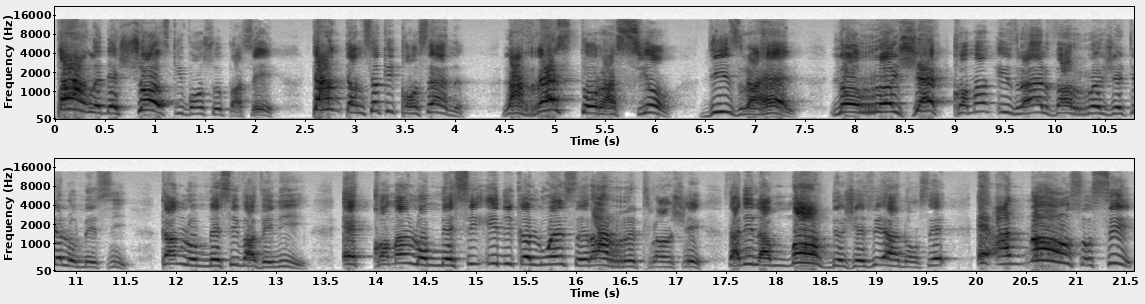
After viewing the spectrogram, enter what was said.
parle des choses qui vont se passer, tant en ce qui concerne la restauration d'Israël, le rejet, comment Israël va rejeter le Messie, quand le Messie va venir, Et comment le Messie, il dit que loin sera retranché. C'est-à-dire la mort de Jésus est annoncée et annonce aussi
